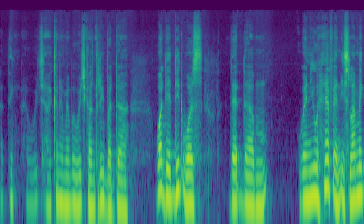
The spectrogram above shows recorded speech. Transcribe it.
I think uh, which I can't remember which country, but uh, what they did was that um, when you have an Islamic,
